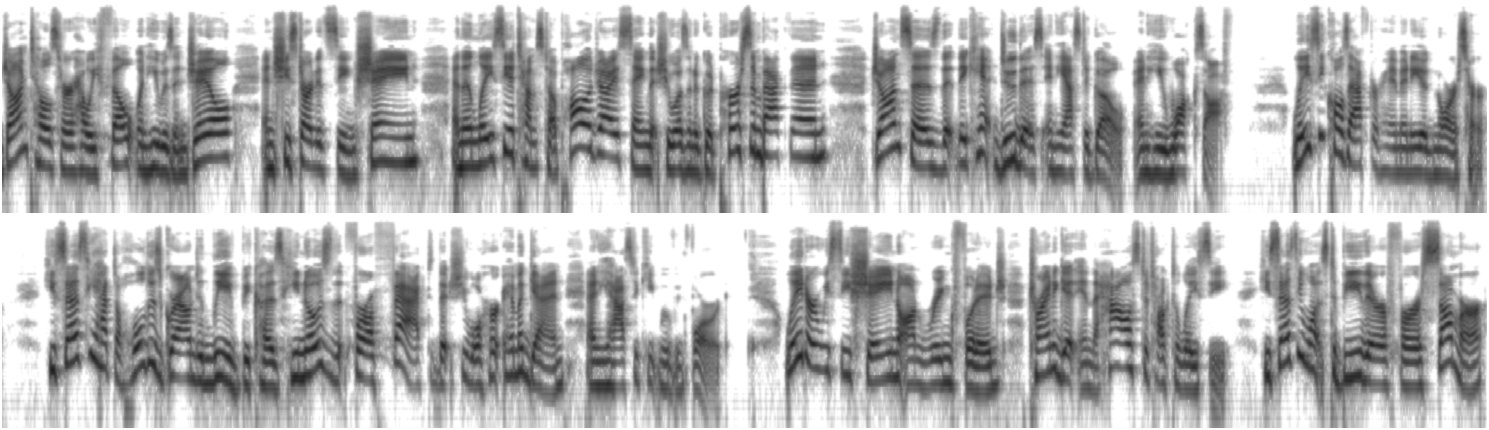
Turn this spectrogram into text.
John tells her how he felt when he was in jail, and she started seeing Shane. And then Lacey attempts to apologize, saying that she wasn't a good person back then. John says that they can't do this and he has to go, and he walks off. Lacey calls after him and he ignores her. He says he had to hold his ground and leave because he knows that for a fact that she will hurt him again and he has to keep moving forward. Later, we see Shane on ring footage trying to get in the house to talk to Lacey. He says he wants to be there for summer,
